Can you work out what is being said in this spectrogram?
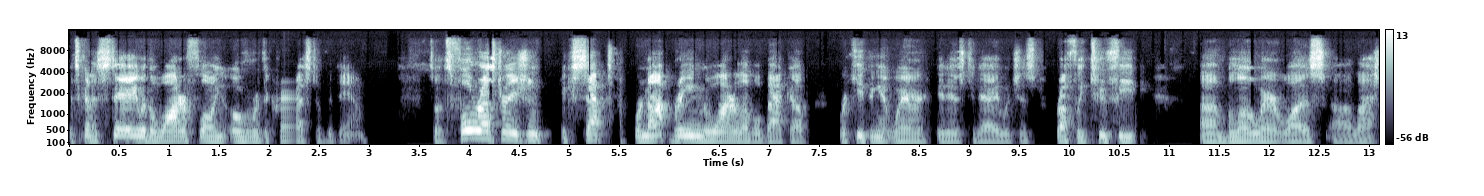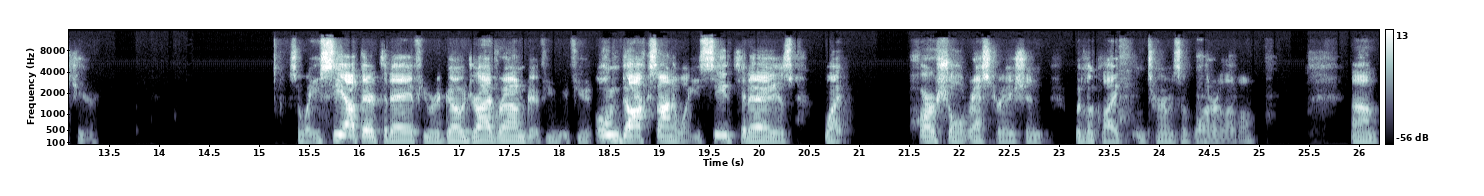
It's going to stay with the water flowing over the crest of the dam. So it's full restoration, except we're not bringing the water level back up. We're keeping it where it is today, which is roughly two feet um, below where it was uh, last year. So what you see out there today, if you were to go drive around, if you, if you own docks on it, what you see today is what partial restoration would look like in terms of water level. Um,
